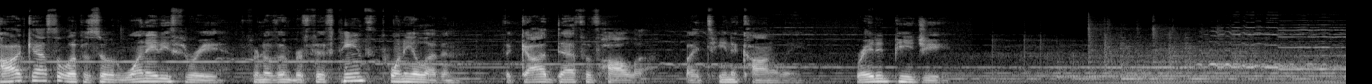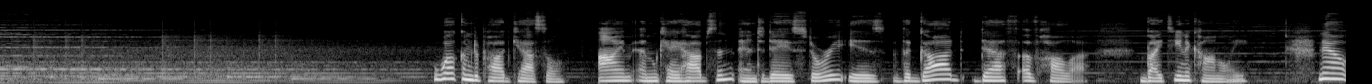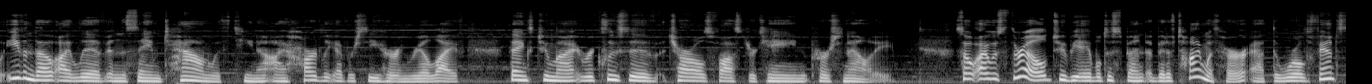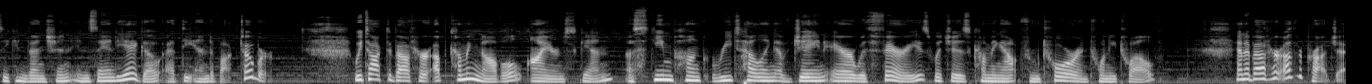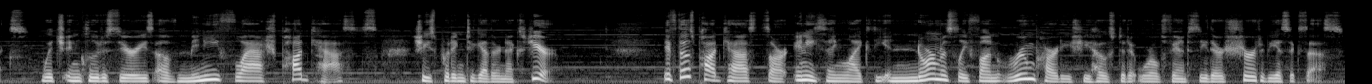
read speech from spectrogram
Podcastle episode 183 for November 15th, 2011 The God Death of Halla by Tina Connolly. Rated PG. Welcome to Podcastle. I'm MK Hobson, and today's story is The God Death of Halla by Tina Connolly. Now, even though I live in the same town with Tina, I hardly ever see her in real life, thanks to my reclusive Charles Foster Kane personality. So I was thrilled to be able to spend a bit of time with her at the World Fantasy Convention in San Diego at the end of October. We talked about her upcoming novel, Ironskin, a steampunk retelling of Jane Eyre with fairies, which is coming out from Tor in 2012, and about her other projects, which include a series of mini flash podcasts she's putting together next year. If those podcasts are anything like the enormously fun room party she hosted at World Fantasy, they're sure to be a success.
